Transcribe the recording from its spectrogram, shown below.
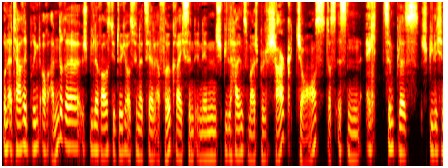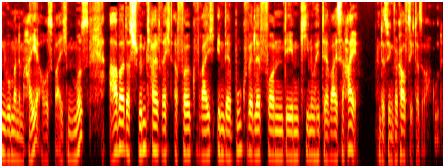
Und Atari bringt auch andere Spiele raus, die durchaus finanziell erfolgreich sind in den Spielhallen, zum Beispiel Shark Jaws. Das ist ein echt simples Spielchen, wo man einem Hai ausweichen muss. Aber das schwimmt halt recht erfolgreich in der Bugwelle von dem Kinohit Der Weiße Hai. Und deswegen verkauft sich das auch gut.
